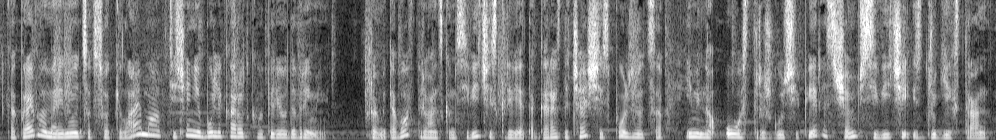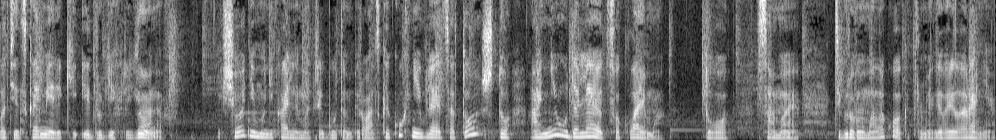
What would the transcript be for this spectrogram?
как правило, маринуются в соке лайма в течение более короткого периода времени – Кроме того, в перуанском севиче из креветок гораздо чаще используется именно острый жгучий перец, чем в севиче из других стран Латинской Америки и других регионов. Еще одним уникальным атрибутом перуанской кухни является то, что они удаляют сок лайма, то самое тигровое молоко, о котором я говорила ранее,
